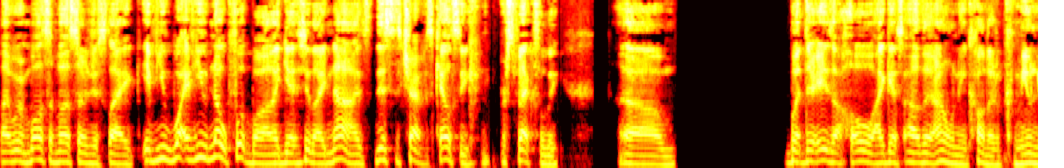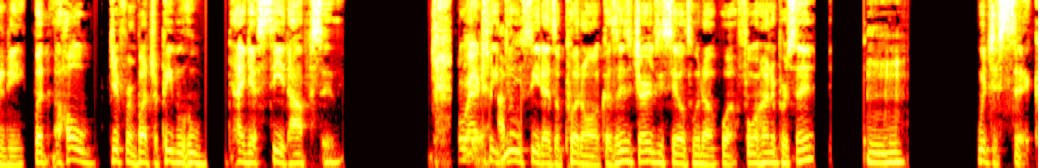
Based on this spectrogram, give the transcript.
Like where most of us are just like, if you if you know football, I guess you're like, nah, this is Travis Kelce, respectfully. Um, but there is a whole, I guess, other I don't even call it a community, but a whole different bunch of people who I guess see it opposite, or Yeah, actually I do mean- see it as a put on because his jersey sales went up what four hundred percent, hmm which is sick.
